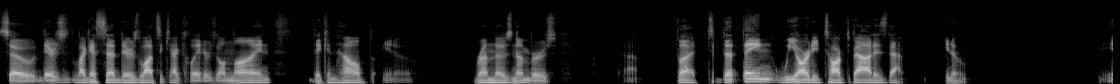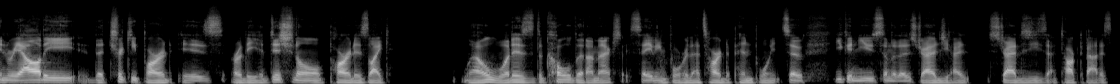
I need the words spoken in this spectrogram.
so there's, like I said, there's lots of calculators online that can help, you know, run those numbers. Uh, but the thing we already talked about is that, you know, in reality, the tricky part is, or the additional part is like well, what is the goal that I'm actually saving for? That's hard to pinpoint. So you can use some of those strategy I, strategies I talked about. Is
